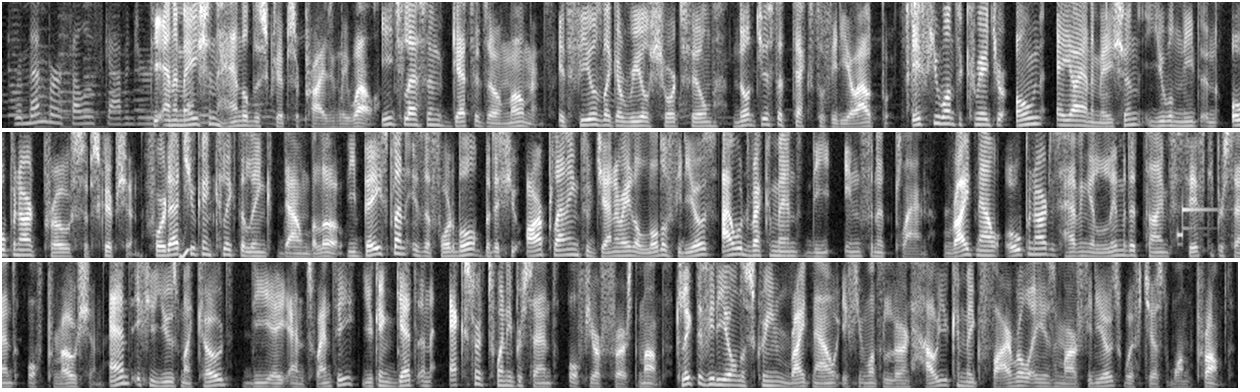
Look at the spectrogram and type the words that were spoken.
Remember, fellow scavengers. The animation handled the script surprisingly well. Each lesson gets its own moment. It feels like a real short film, not just a text to video output. If you want to create your own AI animation, you will need an OpenArt Pro subscription. For that, you can click the link down below. The base plan is affordable, but if you are planning to generate a lot of videos, I would recommend the Infinite plan. Right now, OpenArt is having a limited time 50% off promotion. And if you use my code DAN20, you can get an extra 20% off your first month. Click the video on the screen right now if you want to learn how you can make viral ASMR videos with just one prompt.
